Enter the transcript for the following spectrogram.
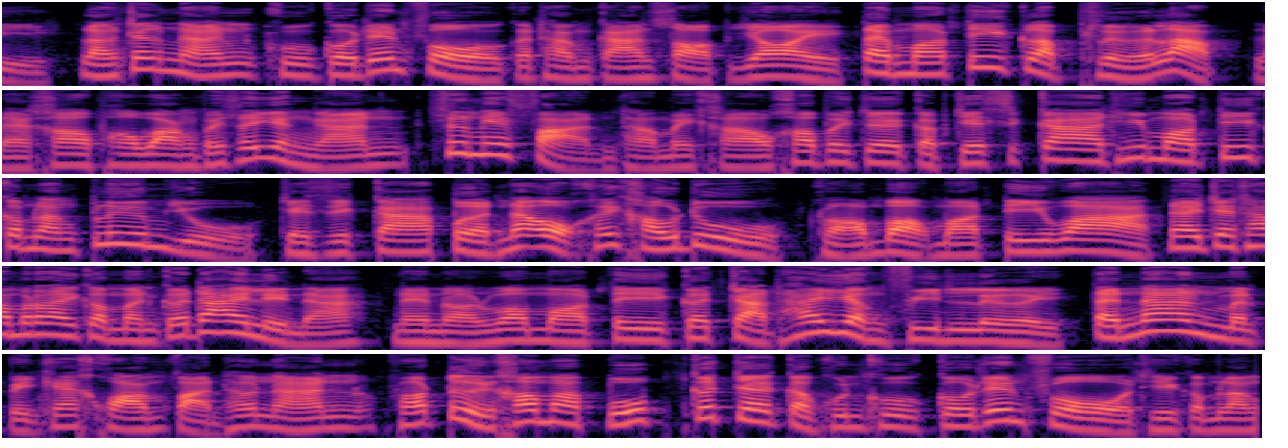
4 หลังจากนั้นครูโกลเด้นโฟก็ทำการสอบย่อย แต่มอร์ตี้กลับเผลอหลับ และเข้าพวังไปซะอย่างนั้น ซึ่งในฝันทำให้เขาเข้าไปเจอกับเจสสิก้าที่มอร์ตี้กำลังปลื้มอยู่ เจสสิก้าเปิดหน้าอกให้เขาดู พร้อมบอกมอร์ตี้ว่านายจะทำอะไรกับมันก็ได้เลยนะ แน่นอนว่ามอร์ตี้ก็จัดให้อย่างฟินเลย แต่นั่นมันเป็นแค่ความฝันเท่านั้น เพราะตื่นเข้ามาปุ๊บก็เจอกับคุณครูโกลเด้นโฟที่กำลัง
